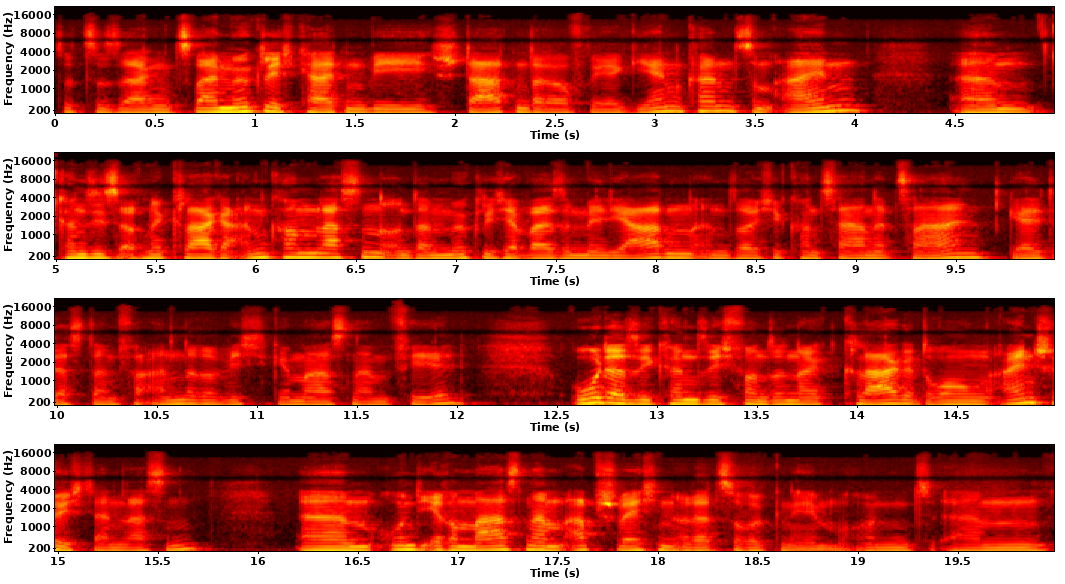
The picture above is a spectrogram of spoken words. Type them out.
sozusagen zwei Möglichkeiten, wie Staaten darauf reagieren können. Zum einen ähm, können sie es auf eine Klage ankommen lassen und dann möglicherweise Milliarden an solche Konzerne zahlen, Geld, das dann für andere wichtige Maßnahmen fehlt. Oder sie können sich von so einer Klagedrohung einschüchtern lassen ähm, und ihre Maßnahmen abschwächen oder zurücknehmen. Und ähm,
